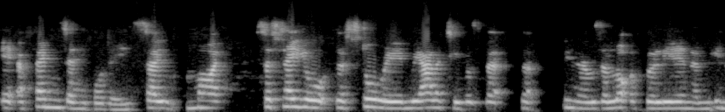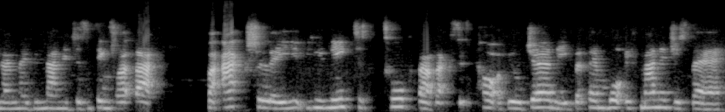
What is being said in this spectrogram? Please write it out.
it offends anybody. So my so say your the story in reality was that that you know there was a lot of bullying and you know maybe managers and things like that. But actually you, you need to talk about that because it's part of your journey. But then what if managers there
